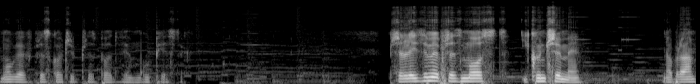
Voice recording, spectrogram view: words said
Mogę jak przeskoczyć przez płot, wiem, głupi jest tak. Przelejzymy przez most i kończymy. Dobra.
